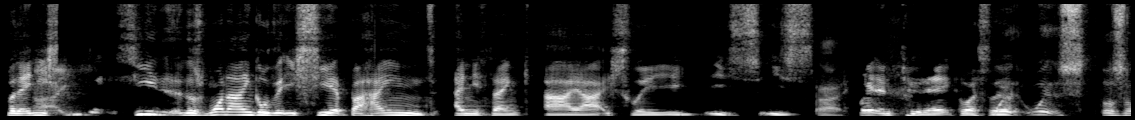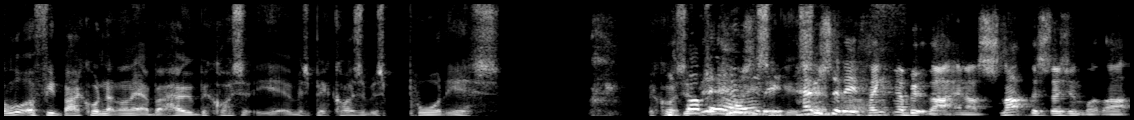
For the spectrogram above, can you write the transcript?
But then you Aye. see, see there's one angle that you see it behind, and you think, "Aye, actually, he's he's Aye. went in too reckless." there." What- what's- there's a lot of feedback on the internet about how because it, it was because it was Porteous. Because it was Yeah, How's Porteous the, that gets how's the ref thinking about that in a snap decision like that?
